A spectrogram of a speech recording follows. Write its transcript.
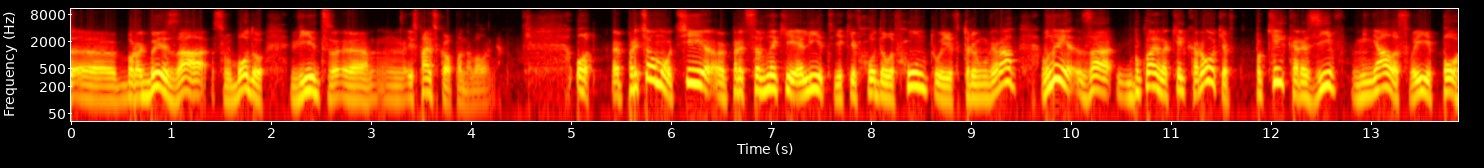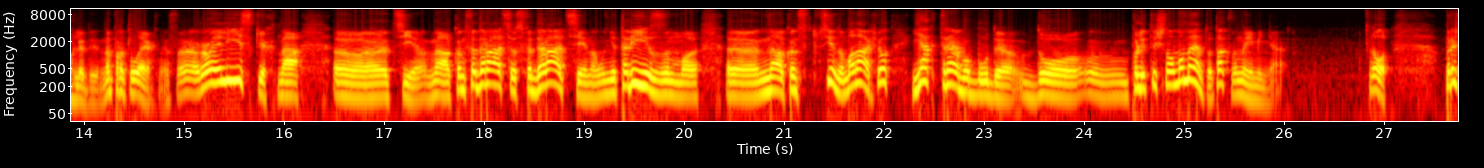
е, боротьби за свободу від е, іспанського поневолення. От е, при цьому ці е, представники еліт, які входили в хунту і в тріумвірат, вони за буквально кілька років по кілька разів міняли свої погляди на протилежність З роялістських на е, ці на конфедерацію з федерації, на унітарізм, е, на конституційну монархію. От як треба буде до е, політичного моменту, так вони і міняють. От. При,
